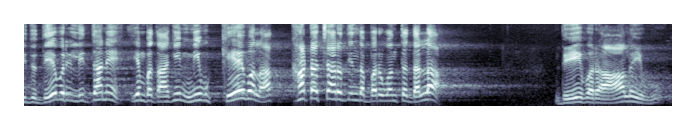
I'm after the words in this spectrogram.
ಇದು ದೇವರಲ್ಲಿದ್ದಾನೆ ಎಂಬುದಾಗಿ ನೀವು ಕೇವಲ ಕಾಟಾಚಾರದಿಂದ ಬರುವಂಥದ್ದಲ್ಲ. ದೇವರ ಆಲಯವು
